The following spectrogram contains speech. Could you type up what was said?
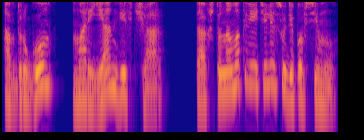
а в другом — Марьян Вивчар. Так что нам ответили, судя по всему.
